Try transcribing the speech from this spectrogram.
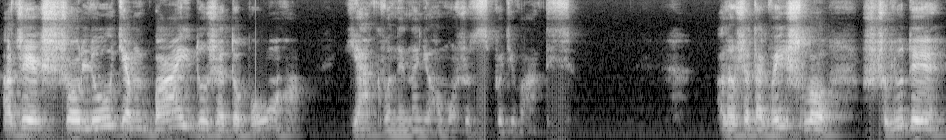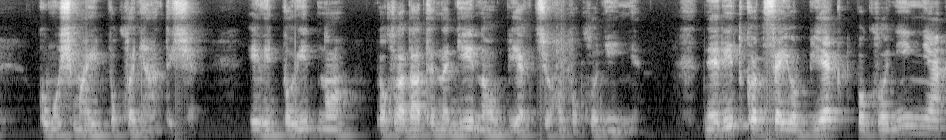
Адже якщо людям байдуже до Бога, як вони на нього можуть сподіватися? Але вже так вийшло, що люди комусь мають поклонятися і, відповідно, покладати надію на об'єкт цього поклоніння. Нерідко цей об'єкт поклоніння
